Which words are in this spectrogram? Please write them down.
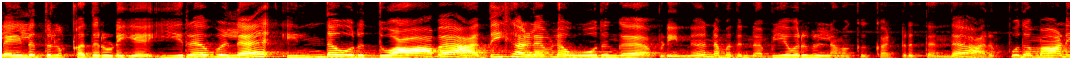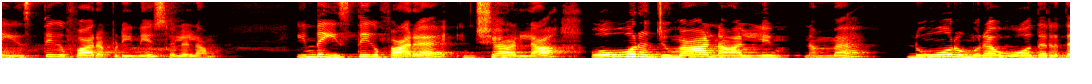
லைலத்துல் கதருடைய இரவில் இந்த ஒரு துவாவை அதிக அளவில் ஓதுங்க அப்படின்னு நமது நபியவர்கள் நமக்கு கற்றுத்தந்த அற்புதமான இஸ்திகஃபார் அப்படின்னே சொல்லலாம். இந்த இஸ்திகஃபாரை இன்ஷா அல்லா ஒவ்வொரு ஜுமா நாள்லையும் நம்ம நூறு முறை ஓதுறத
